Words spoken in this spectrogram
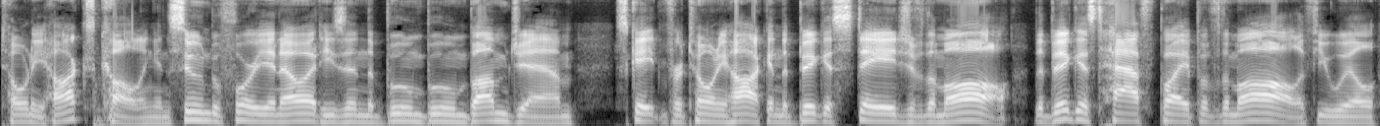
Tony Hawk's calling and soon before you know it he's in the Boom Boom Bum Jam skating for Tony Hawk in the biggest stage of them all, the biggest half pipe of them all, if you will.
